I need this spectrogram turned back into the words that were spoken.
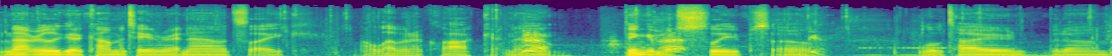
I'm not really good at commentating right now, it's like 11 o'clock at night. Didn't get much sleep, so a little tired, but um,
